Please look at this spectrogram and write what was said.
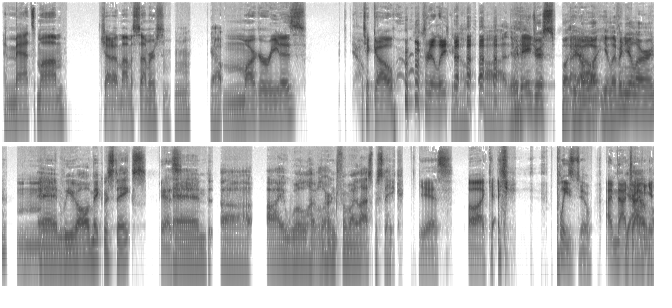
and Matt's mom, shout out Mama Summers, hmm Yep. margaritas Yep. to go. really? You know, uh, they're dangerous, but you know, know. what? You live and you learn, Mhm. and we all make mistakes. Yes. And uh, I will have learned from my last mistake. yes. Oh, I can't. Please do. I'm not Yeah, driving you.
